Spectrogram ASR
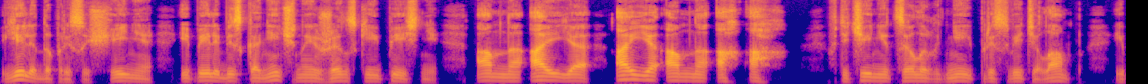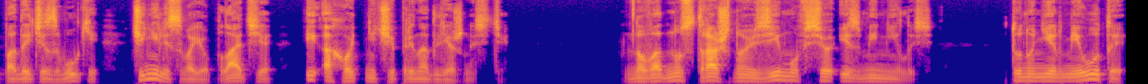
Ели до пресыщения и пели бесконечные женские песни «Амна-айя, айя-амна, ах-ах» в течение целых дней при свете ламп и под эти звуки чинили свое платье и охотничьи принадлежности. Но в одну страшную зиму все изменилось. Тунунирмиуты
